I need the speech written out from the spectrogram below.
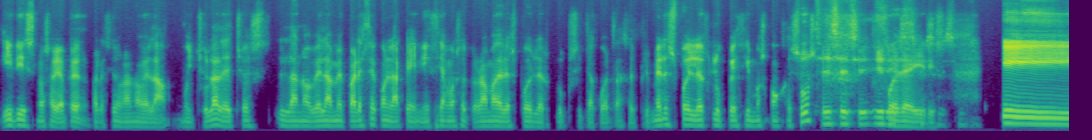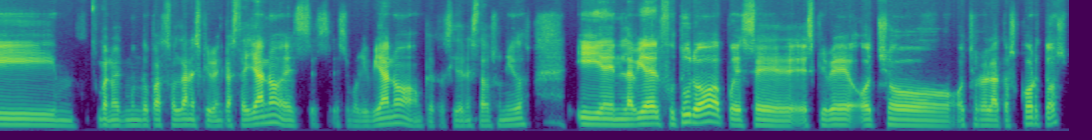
Iris nos había parecido una novela muy chula. De hecho, es la novela, me parece, con la que iniciamos el programa del Spoiler Club, si te acuerdas. El primer Spoiler Club que hicimos con Jesús fue de Iris. y bueno, Edmundo Paz Soldán escribe en castellano, es, boliviano, aunque reside en Estados Unidos. Y en La Vía del Futuro, pues eh, escribe ocho, ocho relatos cortos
